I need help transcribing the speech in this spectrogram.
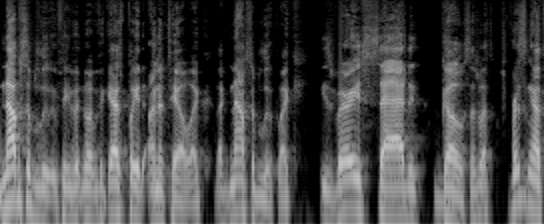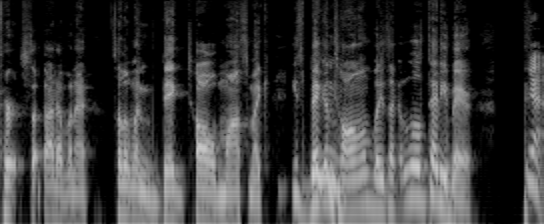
Napstablook. If, you- if the guys played Undertale, like like Napstablook, like he's very sad ghost. That's what first thing I heard, thought of when I saw the one big tall monster. I'm like he's big and Mhm. tall, but he's like a little teddy bear. Yeah.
